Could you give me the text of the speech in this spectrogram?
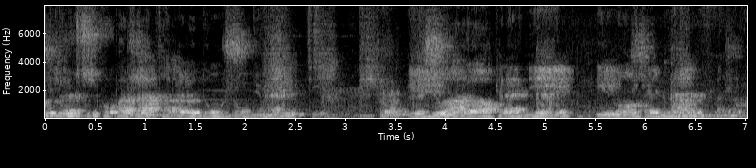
Odeur se propagea à travers le donjon du mal ultime. Il jura alors qu'à l'avenir, il mangerait moins de flageolets.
